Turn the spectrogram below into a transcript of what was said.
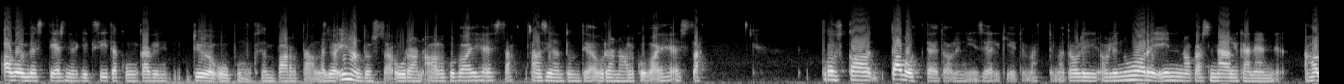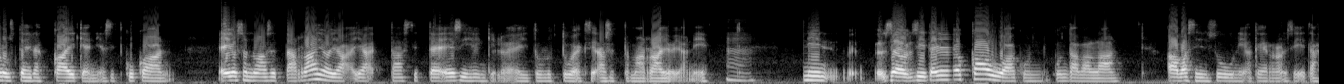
avoimesti esimerkiksi siitä, kun kävin työuupumuksen partaalla jo ihan tuossa uran alkuvaiheessa, asiantuntijauran alkuvaiheessa – koska tavoitteet oli niin selkiytymättömät. Oli, oli nuori, innokas, nälkäinen, halusi tehdä kaiken ja sitten kukaan ei osannut asettaa rajoja ja taas sitten esihenkilö ei tullut tueksi asettamaan rajoja, niin, mm. niin se on siitä jo kauaa, kun, kun tavallaan avasin suuni ja kerroin siitä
